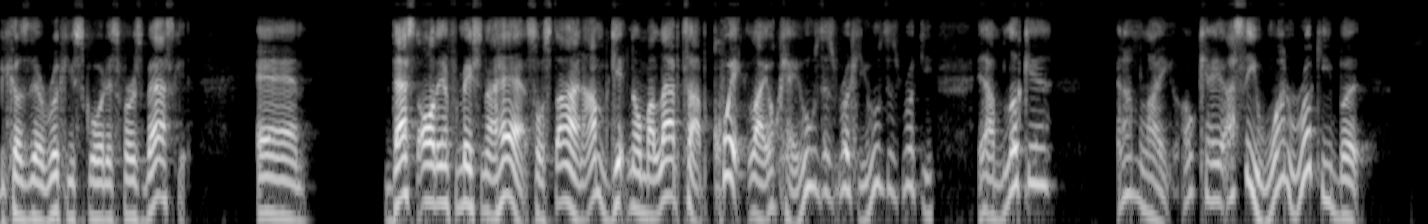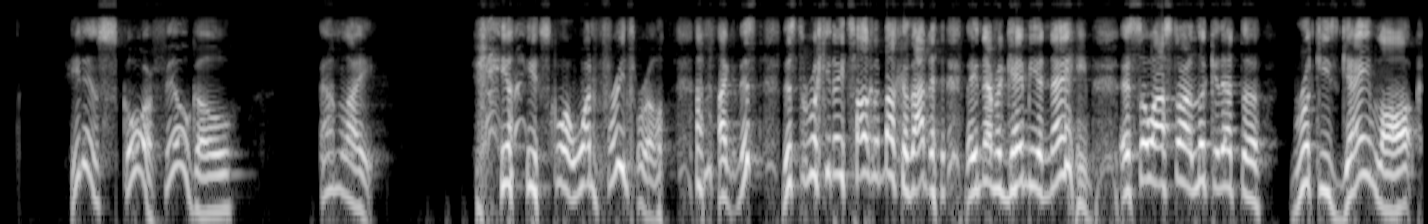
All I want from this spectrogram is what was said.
because their rookie scored his first basket, and that's all the information I had. So Stein, I'm getting on my laptop quick, like, okay, who's this rookie? Who's this rookie? And I'm looking, and I'm like, okay, I see one rookie, but he didn't score a field goal. And I'm like, he, he scored one free throw. I'm like, this this the rookie they talking about? Because I they never gave me a name. And so I started looking at the rookie's game log,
